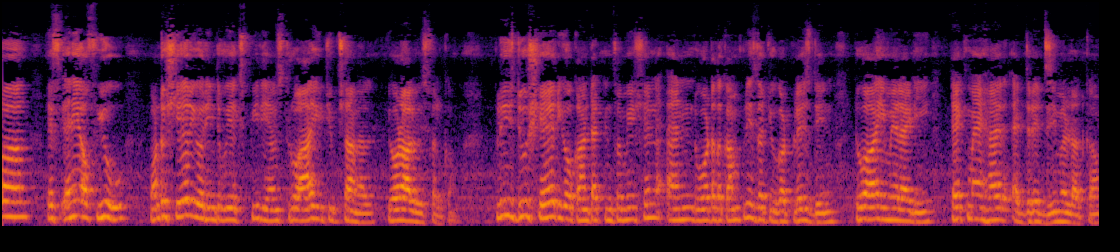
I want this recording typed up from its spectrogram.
all. If any of you want to share your interview experience through our YouTube channel, you are always welcome. Please do share your contact information and what are the companies that you got placed in to our email ID techmyhire at the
